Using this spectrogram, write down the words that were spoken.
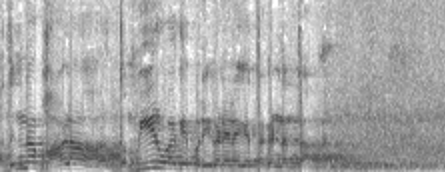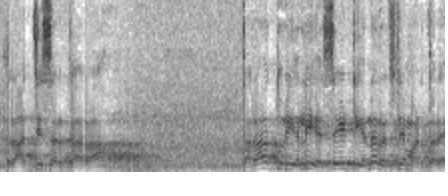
ಅದನ್ನ ಬಹಳ ಗಂಭೀರವಾಗಿ ಪರಿಗಣನೆಗೆ ತಗೊಂಡಂತ ರಾಜ್ಯ ಸರ್ಕಾರ ತರಾತುರಿಯಲ್ಲಿ ಎಸ್ ಐ ಟಿಯನ್ನು ರಚನೆ ಮಾಡ್ತಾರೆ.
